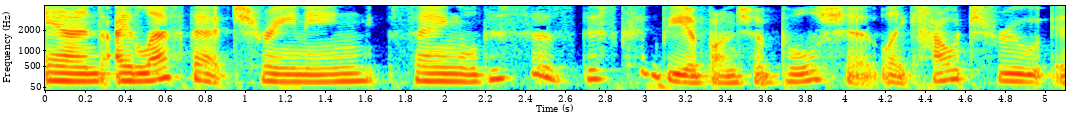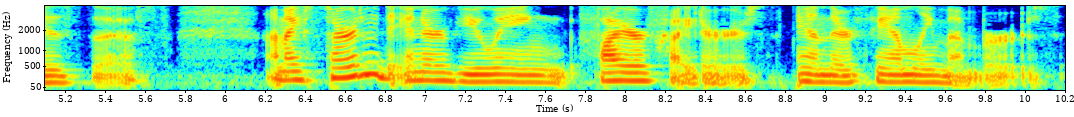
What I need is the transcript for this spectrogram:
And I left that training saying, well, this is this could be a bunch of bullshit. Like how true is this? And I started interviewing firefighters and their family members.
